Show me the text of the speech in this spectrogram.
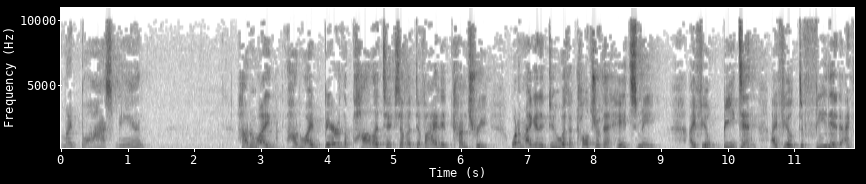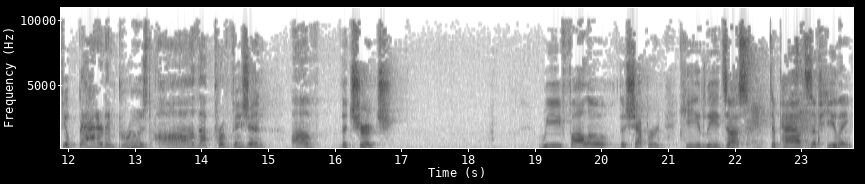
my boss, man? How do I how do I bear the politics of a divided country? What am I going to do with a culture that hates me? I feel beaten. I feel defeated. I feel battered and bruised. Oh, the provision of the church. We follow the shepherd. He leads us to paths of healing.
